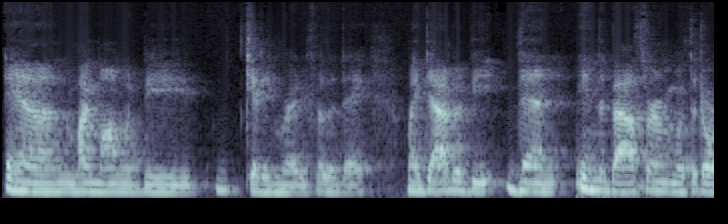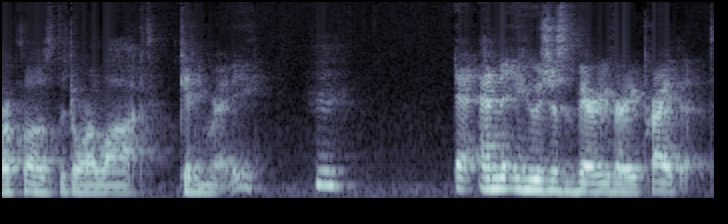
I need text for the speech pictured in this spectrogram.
and my mom would be getting ready for the day. My dad would be then in the bathroom with the door closed, the door locked, getting ready. Hmm. A- And he was just very, very private.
